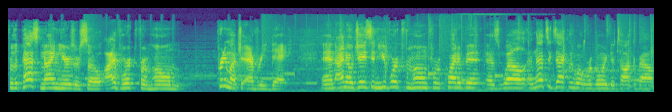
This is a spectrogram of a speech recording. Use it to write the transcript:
For the past nine years or so, I've worked from home pretty much every day. And I know, Jason, you've worked from home for quite a bit as well. And that's exactly what we're going to talk about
